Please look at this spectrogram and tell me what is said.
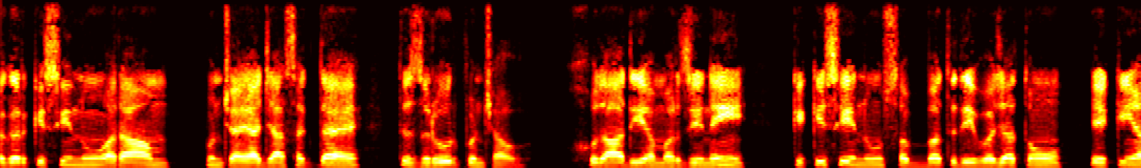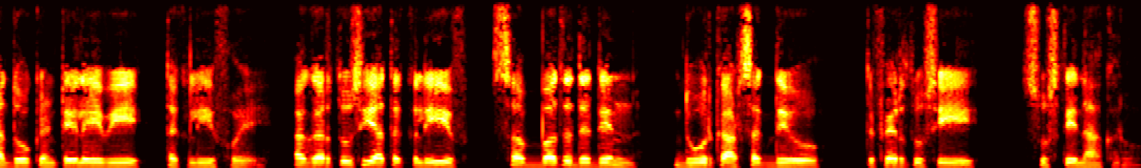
ਅਗਰ ਕਿਸੇ ਨੂੰ ਆਰਾਮ ਪਹੁੰਚਾਇਆ ਜਾ ਸਕਦਾ ਹੈ, ਤੇ ਜ਼ਰੂਰ ਪਹੁੰਚਾਓ। ਖੁਦਾ ਦੀ ਮਰਜ਼ੀ ਨਹੀਂ ਕਿ ਕਿਸੇ ਨੂੰ ਸਬਤ ਦੀ ਵਜ੍ਹਾ ਤੋਂ ਇੱਕ ਜਾਂ ਦੋ ਘੰਟੇ ਲਈ ਵੀ ਤਕਲੀਫ ਹੋਏ। ਅਗਰ ਤੁਸੀਂ ਇਹ ਤਕਲੀਫ ਸਬਤ ਦੇ ਦਿਨ ਦੂਰ ਕਰ ਸਕਦੇ ਹੋ, ਤੇ ਫਿਰ ਤੁਸੀਂ ਸੁਸਤੀ ਨਾ ਕਰੋ।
